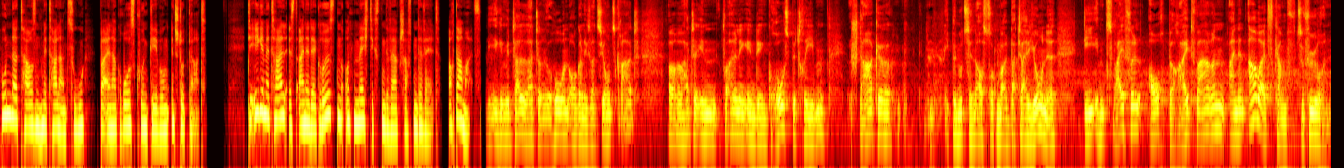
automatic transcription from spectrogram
100.000 Metallern zu bei einer Großkundgebung in Stuttgart. Die IG Metall ist eine der größten und mächtigsten Gewerkschaften der Welt, auch damals. Die IG Metall hatte einen hohen Organisationsgrad, äh, hatte in, vor allen Dingen in den Großbetrieben starke ich benutze den Ausdruck mal Bataillone, die im Zweifel auch bereit waren, einen Arbeitskampf zu führen.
